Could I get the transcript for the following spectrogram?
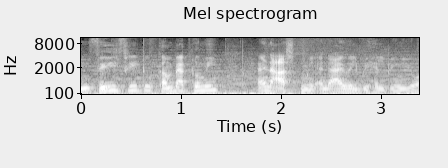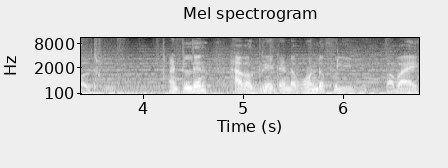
feel free to come back to me and ask me and I will be helping you all through Until then, have a great and a wonderful evening. Bye bye.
